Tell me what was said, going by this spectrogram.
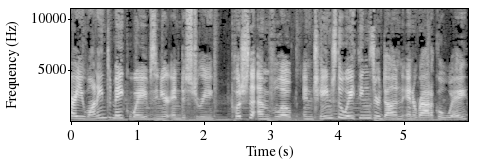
Are you wanting to make waves in your industry, push the envelope, and change the way things are done in a radical way?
